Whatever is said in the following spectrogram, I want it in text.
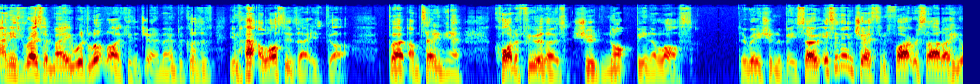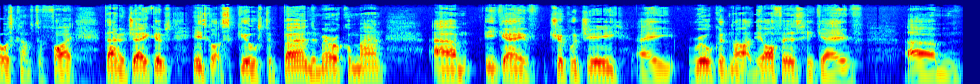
And his resume would look like he's a journeyman because of the amount of losses that he's got. But I'm telling you, quite a few of those should not be in a loss. They really shouldn't be. So it's an interesting fight. Rosado, he always comes to fight. Daniel Jacobs, he's got skills to burn, the miracle man. Um, he gave Triple G a real good night at the office. He gave um,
